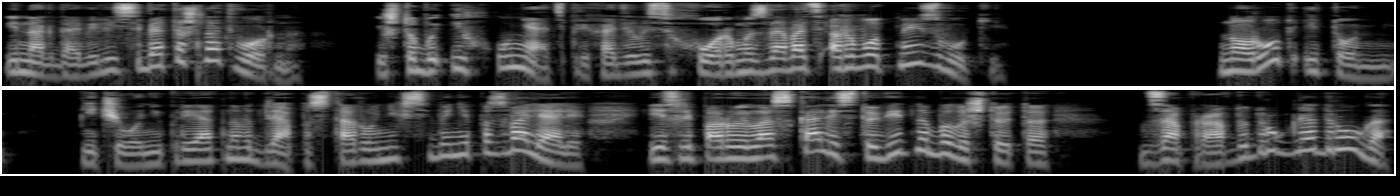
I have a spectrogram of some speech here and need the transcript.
иногда вели себя тошнотворно, и чтобы их унять, приходилось хором издавать рвотные звуки. Но Рут и Томми ничего неприятного для посторонних себе не позволяли. Если порой ласкались, то видно было, что это заправду друг для друга,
